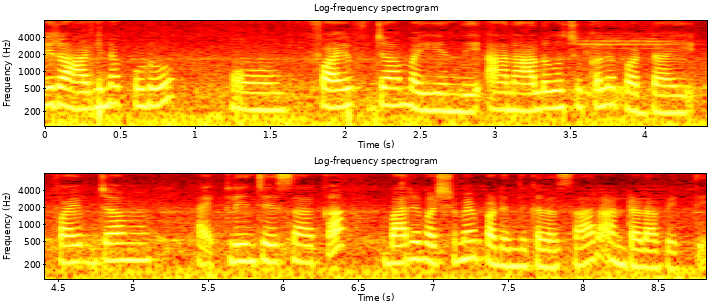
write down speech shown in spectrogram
మీరు ఆగినప్పుడు ఫైవ్ జామ్ అయ్యింది. ఆ నాలుగు చుక్కలు పడ్డాయి. ఫైవ్ జామ్ క్లీన్ చేశాక భారీ వర్షమే పడింది కదా సార్? అంటాడు ఆ వ్యక్తి.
